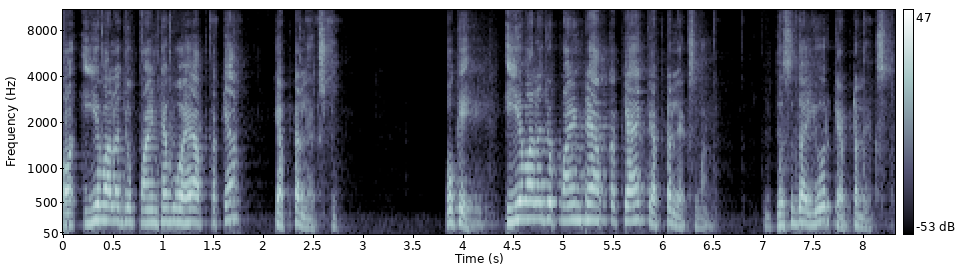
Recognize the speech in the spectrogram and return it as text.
और ये वाला जो पॉइंट है, वो है आपका क्या? कैपिटल एक्स टू ओके ये वाला जो पॉइंट है, आपका क्या है? Capital X one this the your capital X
